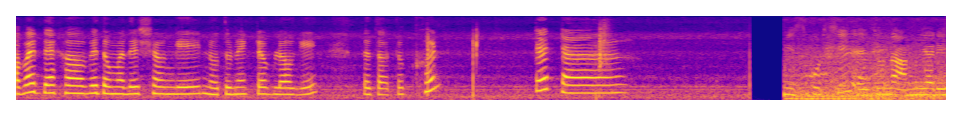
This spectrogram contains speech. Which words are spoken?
আবার দেখা হবে তোমাদের সঙ্গে নতুন একটা ব্লগে তো ততক্ষণ, টাটা! এই জন্য আমি আর এই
